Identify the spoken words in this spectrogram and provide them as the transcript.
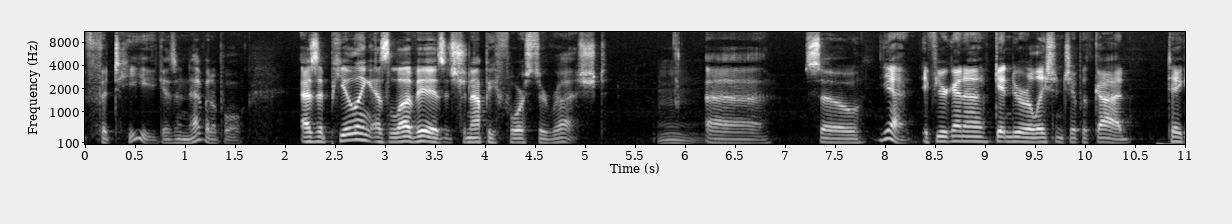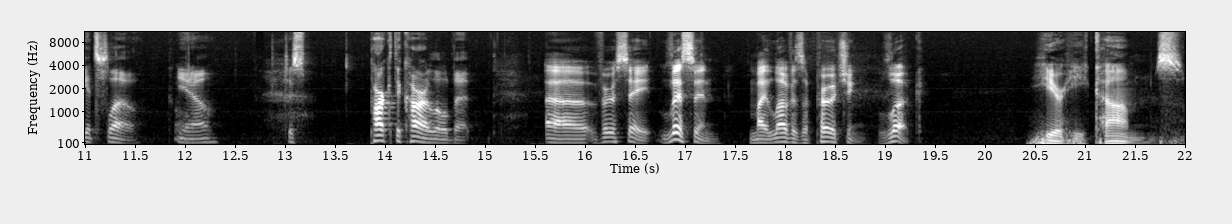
fatigue is inevitable. As appealing as love is, it should not be forced or rushed. Uh, so yeah, if you're gonna get into a relationship with God, take it slow. You know, just park the car a little bit. Uh, verse 8 Listen, my love is approaching. Look. Here he comes.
